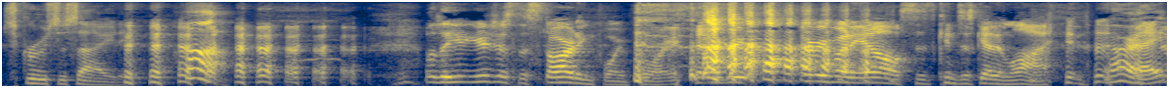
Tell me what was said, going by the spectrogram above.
Screw society. Huh. well, you're just the starting point for it. Every, everybody else is, can just get in line. All right.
